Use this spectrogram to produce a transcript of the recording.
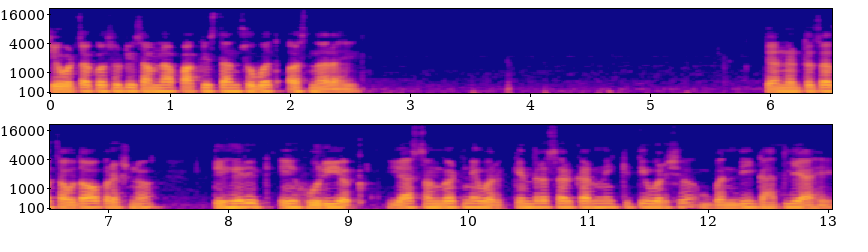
शेवटचा कसोटी सामना पाकिस्तानसोबत असणार आहे. त्यानंतरचा चौदावा प्रश्न तेहरीक ए हुरियक या संघटनेवर केंद्र सरकारने किती वर्ष बंदी घातली आहे?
